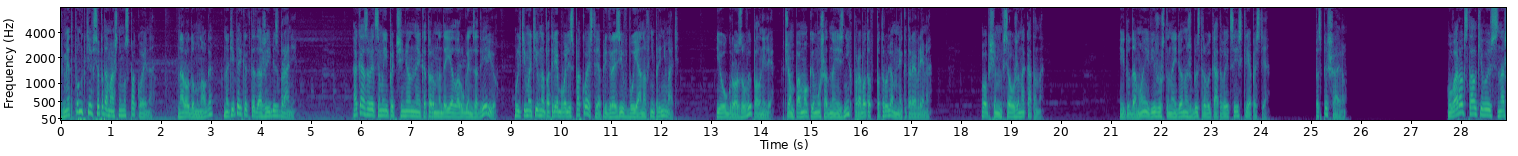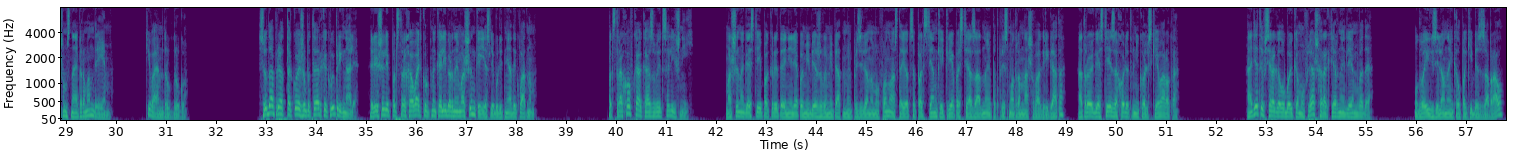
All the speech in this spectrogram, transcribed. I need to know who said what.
Speaker 1: В медпункте все по-домашнему спокойно. Народу много, но теперь как-то даже и без брани. Оказывается, мои подчиненные, которым надоела ругань за дверью, ультимативно потребовали спокойствия, пригрозив Буянов не принимать. И угрозу выполнили, в чем помог и муж одной из них, поработав патрулем некоторое время. В общем, все уже накатано. Иду домой и вижу, что найденыш быстро выкатывается из крепости. Поспешаю. У ворот сталкиваюсь с нашим снайпером Андреем. Киваем друг другу. Сюда прет такой же БТР, как вы пригнали. Решили подстраховать крупнокалиберной машинкой, если будет неадекватным. Подстраховка оказывается лишней. Машина гостей, покрытая нелепыми бежевыми пятнами по зеленому фону, остается под стенкой крепости, а заодно и под присмотром нашего агрегата, а трое гостей заходят в Никольские ворота. Одеты в серо-голубой камуфляж, характерный для МВД. У двоих зеленые колпаки без забрал,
